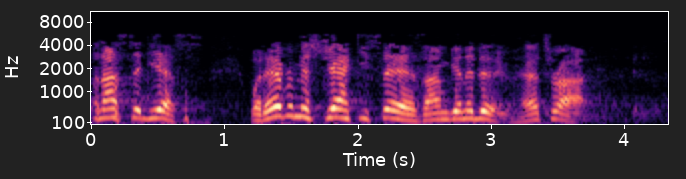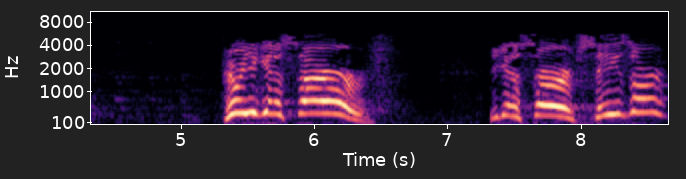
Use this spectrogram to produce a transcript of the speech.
And I said, "Yes." Whatever Miss Jackie says, I'm going to do. That's right. Who are you going to serve? You going to serve Caesar?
